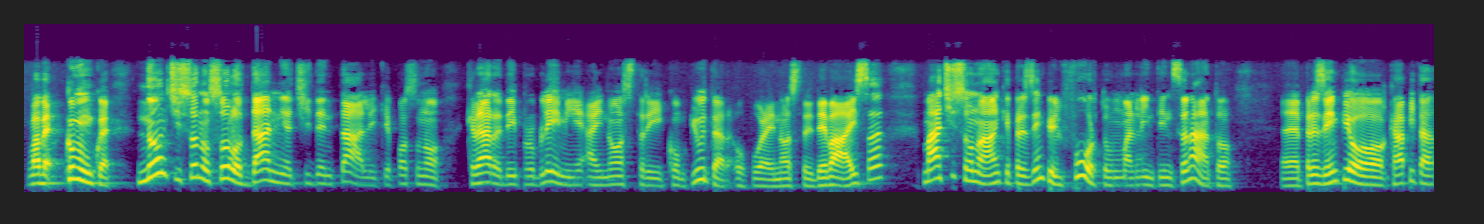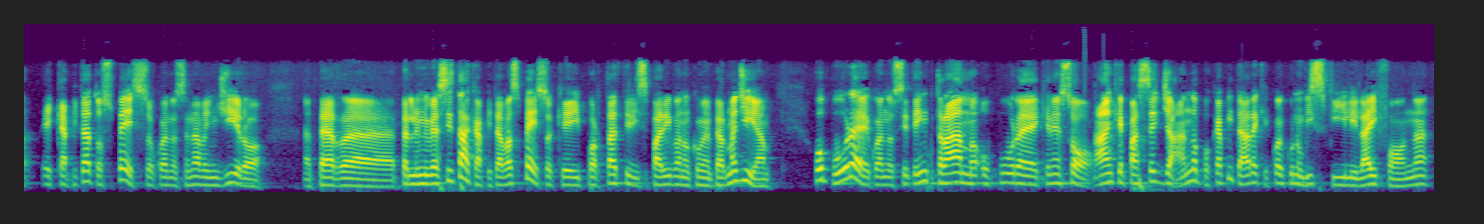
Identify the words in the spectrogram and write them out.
vabbè, comunque, non ci sono solo danni accidentali che possono creare dei problemi ai nostri computer oppure ai nostri device, ma ci sono anche, per esempio, il furto, un malintenzionato eh, per esempio, capita, è capitato spesso quando si andava in giro eh, per, eh, per, l'università, capitava spesso che i portatili sparivano come per magia. Oppure quando siete in tram, oppure che ne so, anche passeggiando, può capitare che qualcuno vi sfili l'iPhone.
